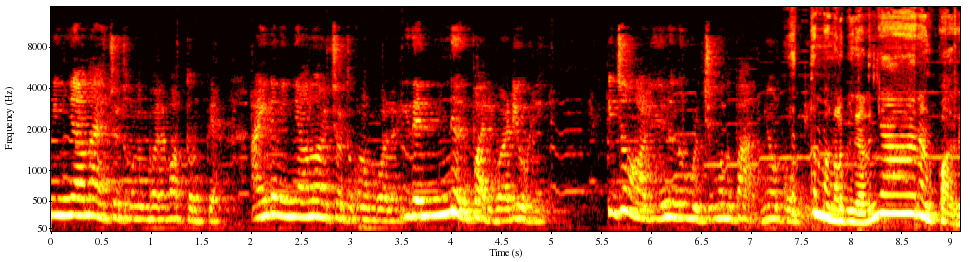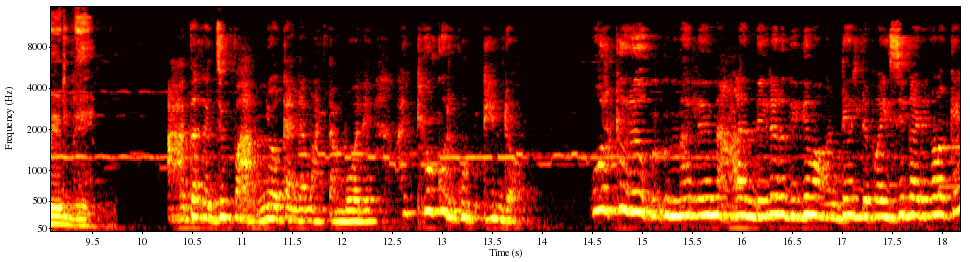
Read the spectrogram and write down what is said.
മിഞ്ഞാന്ന് അയച്ചു പോലെ പത്ത് റുപ്യ അതിന്റെ മിഞ്ഞാന്ന് അയച്ചു കൊടുക്കണം പോലെ. ഇതെന്നെ ഒരു പരിപാടി ഓടി ഈ ജോലിനൊന്ന് വിളിച്ചുമ്പോ ഒന്ന് പറഞ്ഞു നോക്കൂ ഞാനാണ് പറയല്ലേ? അതൊക്കെ പറഞ്ഞു നോക്കാൻ എന്റെ മട്ടം പോലെ. അറ്റൊക്കെ ഒരു കുട്ടിയുണ്ടോ? ഓർക്കൊരു നല്ല നാളെ എന്തെങ്കിലും ഒരു ഇതിന് വേണ്ടിയില്ല പൈസയും കാര്യങ്ങളൊക്കെ?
